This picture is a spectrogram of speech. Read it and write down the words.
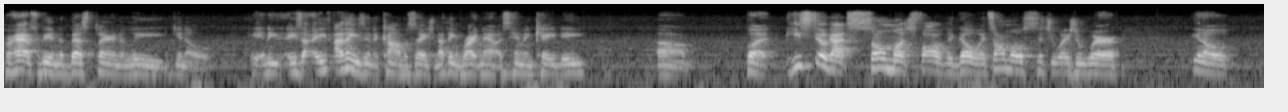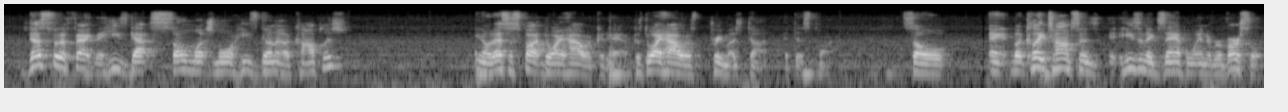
perhaps being the best player in the league, you know, and he, he's, I think he's in the conversation. I think right now it's him and KD. Um, but he's still got so much farther to go. It's almost a situation where, you know, just for the fact that he's got so much more he's going to accomplish, you know, that's a spot Dwight Howard could have because Dwight Howard's pretty much done at this point. So, and, but Klay Thompson's he's an example in the reversal.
